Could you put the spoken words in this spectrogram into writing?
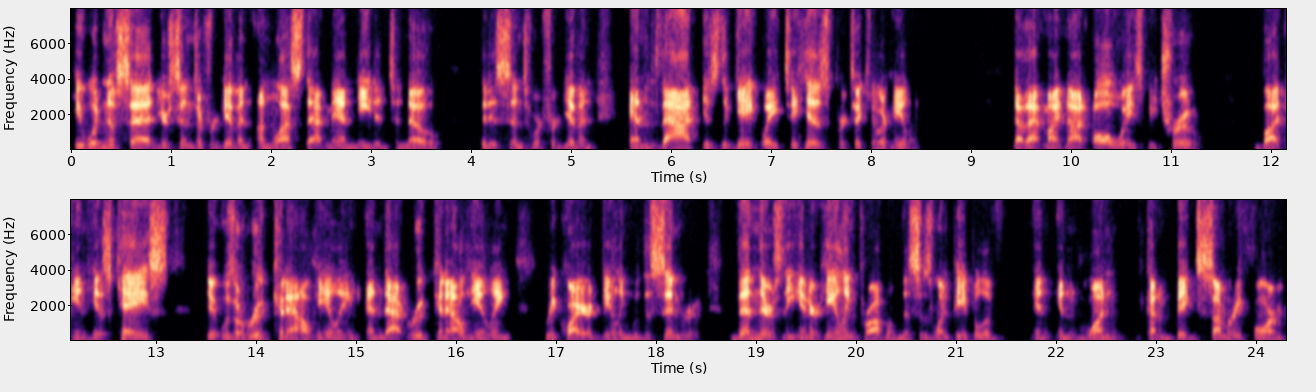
He wouldn't have said, Your sins are forgiven unless that man needed to know that his sins were forgiven. And that is the gateway to his particular healing. Now, that might not always be true, but in his case, it was a root canal healing, and that root canal healing required dealing with the sin root. Then there's the inner healing problem. This is when people have, in, in one kind of big summary form,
